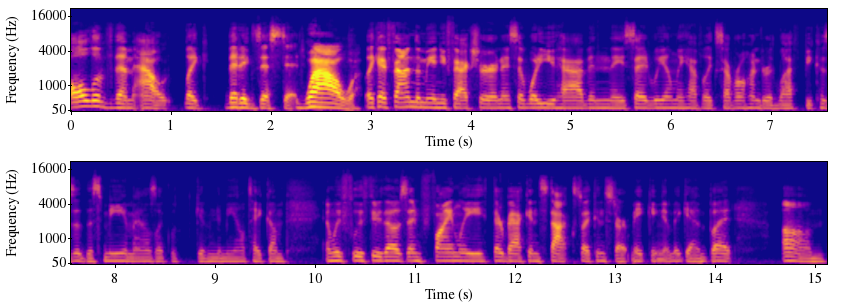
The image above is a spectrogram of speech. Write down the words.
all of them out like that existed. Wow. Like I found the manufacturer and I said, "What do you have?" And they said, "We only have like several hundred left because of this meme." And I was like, well, "Give them to me. I'll take them." And we flew through those, and finally they're back in stock, so I can start making them again. But, um,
